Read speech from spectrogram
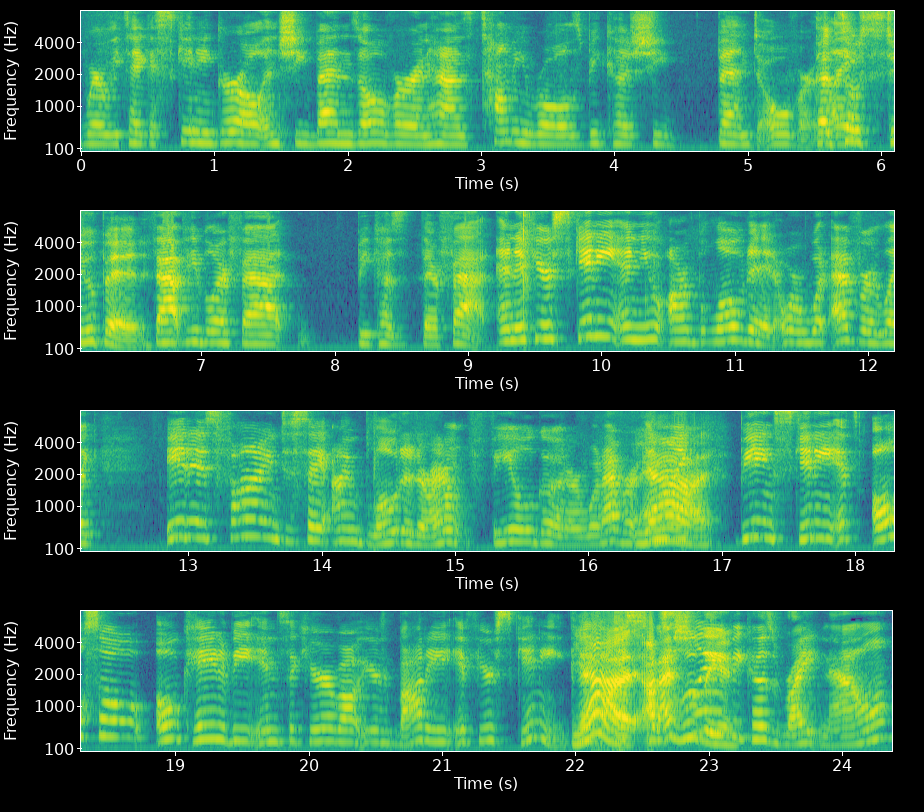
where we take a skinny girl and she bends over and has tummy rolls because she bent over. That's so stupid. fat people are fat because they're fat. And if you're skinny and you are bloated or whatever, like it is fine to say I'm bloated or I don't feel good or whatever. And like Yeah. being skinny, it's also okay to be insecure about your body if you're skinny. Yeah, absolutely. because right now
